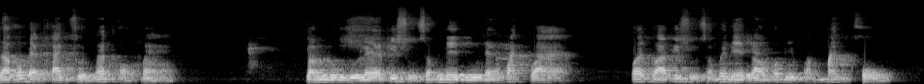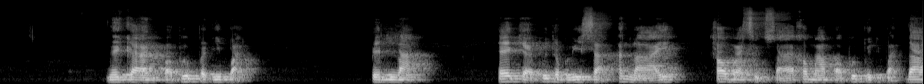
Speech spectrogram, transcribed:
เราก็แบ่งปันส่วนนั้นออกมาบำรุงดูแลพิสูจน์สมเณรดูแลวัดวา วัดวาพิสูจน์สมเณรเราก็มีความมั่นคง ในการประพฤติปฏิบัติ เป็นหลักให้แก่พุทธบริษัททั้งหลาย เข้ามาศึกษาเข้ามาประพฤติปฏิบัติได้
